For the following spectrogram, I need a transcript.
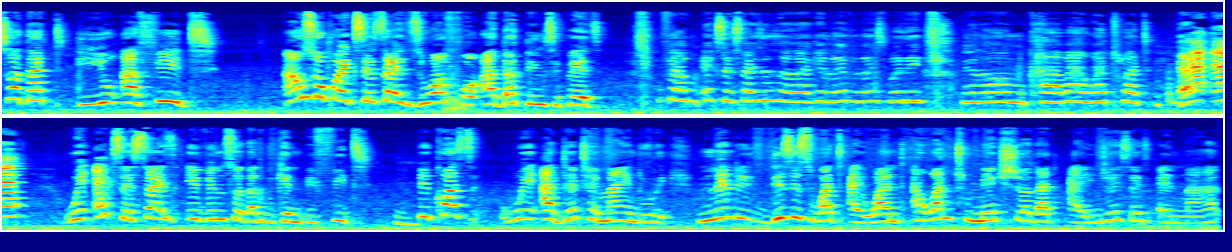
so that you are fit. I also go exercise you for other things if i'm exercising so i can have a nice body you know mkhaba what what? Eh eh we exercise even so that we can be fit. Mm. Because we are determined uri. Nne ndi- this is what i want. I want to make sure that i enjoy sex and my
